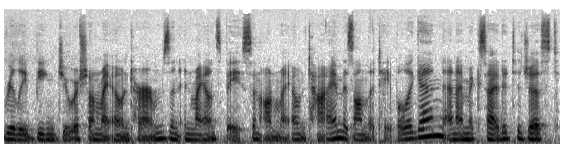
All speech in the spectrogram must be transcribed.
really being Jewish on my own terms and in my own space and on my own time is on the table again. And I'm excited to just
